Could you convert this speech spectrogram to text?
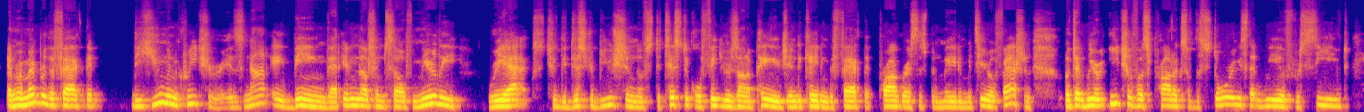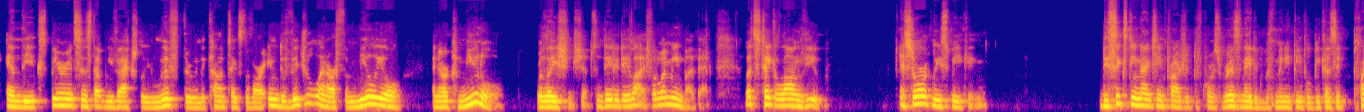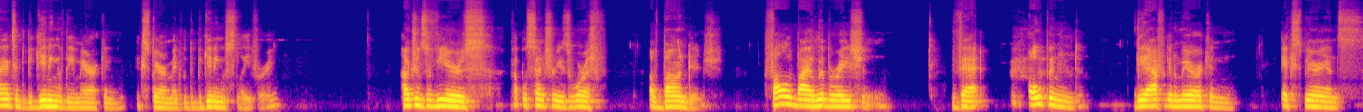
and remember the fact that the human creature is not a being that in and of himself merely reacts to the distribution of statistical figures on a page indicating the fact that progress has been made in material fashion, but that we are each of us products of the stories that we have received and the experiences that we've actually lived through in the context of our individual and our familial and our communal relationships in day to day life. What do I mean by that? Let's take a long view. Historically speaking, the 1619 project, of course, resonated with many people because it planted the beginning of the American experiment with the beginning of slavery. Hundreds of years, a couple centuries worth of bondage, followed by liberation that opened the African American experience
